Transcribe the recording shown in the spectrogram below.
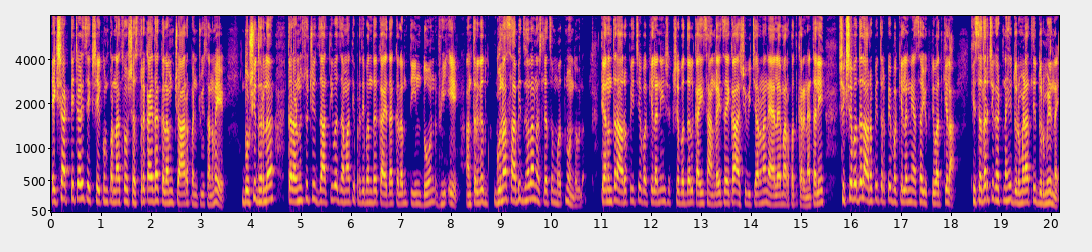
एकशे अठ्ठेचाळीस एकशे एकोणपन्नास व शस्त्र कायदा कलम चार पंचवीस अन्वये दोषी धरलं तर अनुसूचित जाती व जमाती प्रतिबंध कायदा कलम तीन दोन व्ही ए अंतर्गत गुन्हा साबित झाला नसल्याचं मत नोंदवलं. त्यानंतर आरोपीचे वकिलांनी शिक्षेबद्दल काही सांगायचं आहे का अशी विचारणा न्यायालयामार्फत करण्यात आली. शिक्षेबद्दल आरोपीतर्फे वकिलांनी असा युक्तिवाद केला ही सदरची घटना ही दुर्मिळातली दुर्मिळ नाही.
